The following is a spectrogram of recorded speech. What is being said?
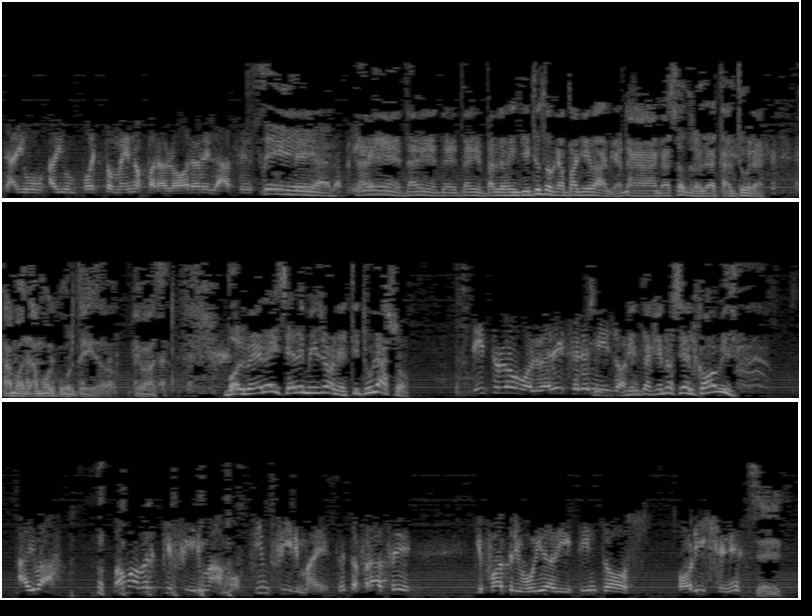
hay un hay un puesto menos para lograr el ascenso a la primera. Está bien, está bien, está bien. Para los institutos capaz que valga. No, nosotros ya a esta altura estamos ya muy curtidos. ¿Qué va a Volveré y seré millones, titulazo. Título, volveré y seré millones. Mientras que no sea el COVID. Ahí va. Vamos a ver qué firmamos. ¿Quién firma esto? Esta frase que fue atribuida a distintos orígenes. Sí.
